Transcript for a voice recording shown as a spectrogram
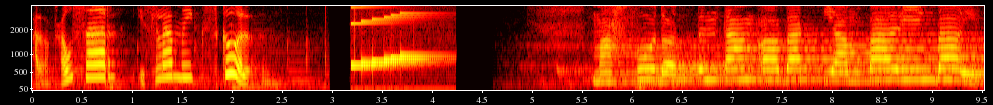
Al Kausar Islamic School. Mahfudot tentang obat yang paling baik.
